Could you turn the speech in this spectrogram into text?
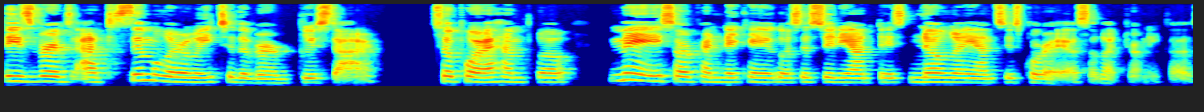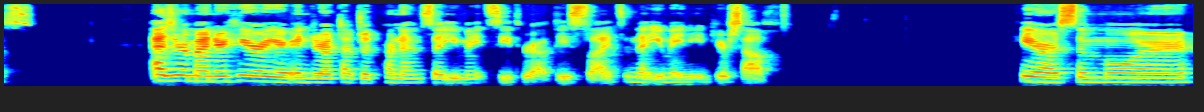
These verbs act similarly to the verb gustar. So, por ejemplo, me sorprende que los estudiantes no lean sus correos electrónicos. As a reminder, here are your indirect object pronouns that you might see throughout these slides and that you may need yourself. Here are some more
